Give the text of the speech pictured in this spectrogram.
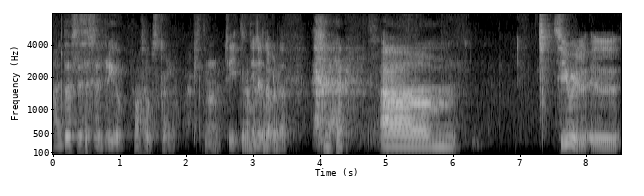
Ah, entonces ese es el trío. Vamos a buscarlo. Aquí Ah, tenemos- sí, tenemos tienes la verdad. Am, sí, el, el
